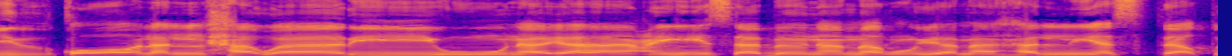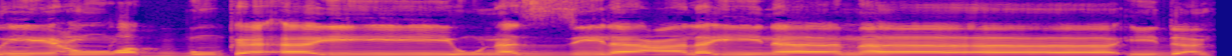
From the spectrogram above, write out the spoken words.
إذ قال الحواريون يا عيسى ابن مريم هل يستطيع ربك أن ينزل علينا مائدة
